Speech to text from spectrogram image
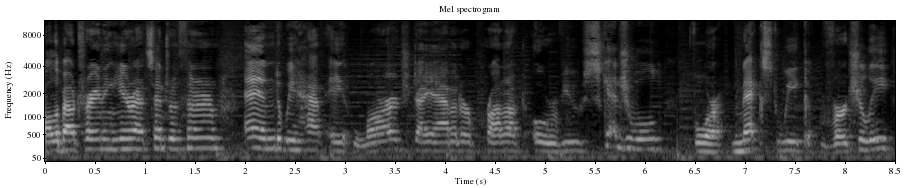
all about training here at Centrotherm, and we have a large diameter product overview scheduled for next week virtually.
